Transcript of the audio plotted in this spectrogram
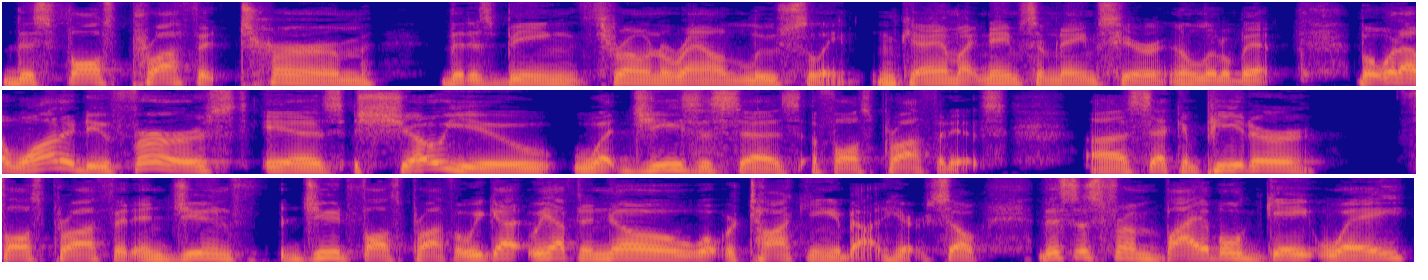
this false prophet term that is being thrown around loosely. Okay. I might name some names here in a little bit. But what I want to do first is show you what Jesus says a false prophet is. Uh, second Peter, false prophet and Jude, Jude false prophet. We got, we have to know what we're talking about here. So this is from Bible Gateway.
